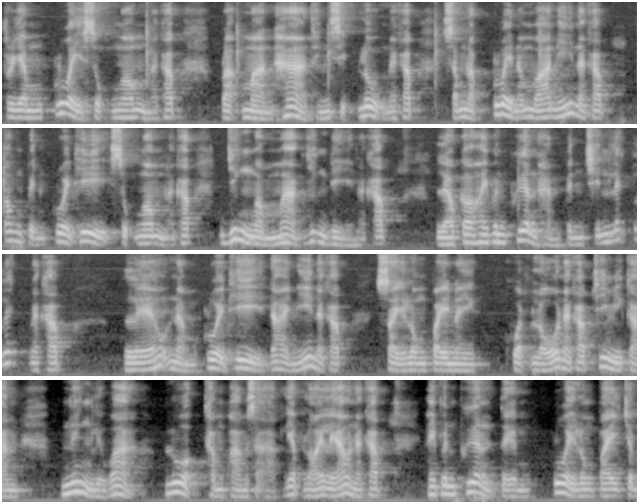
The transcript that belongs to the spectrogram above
เตรียมกล้วยสุกงอมนะครับประมาณ 5-10 ลูกนะครับสำหรับกล้วยน้ำว้านี้นะครับ ต้องเป็นกล้วยที่สุกงอมนะครับ ยิ่งงอมมากยิ่งดีนะครับ แล้วก็ให้เพื่อนๆหั่นเป็นชิ้นเล็กๆนะครับ แล้วนำกล้วยที่ได้นี้นะครับ ใส่ลงไปในขวดโหลนะครับที่มีการนึ่งหรือว่าลวกทำความสะอาดเรียบร้อยแล้วนะครับ ให้เพื่อนๆเติมกล้วยลงไปจน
